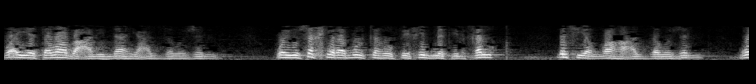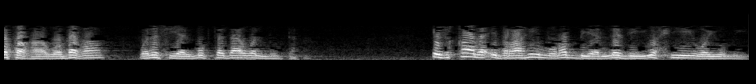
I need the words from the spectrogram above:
وأن يتواضع لله عز وجل ويسخر ملكه في خدمة الخلق نسي الله عز وجل وطغى وبغى ونسي المبتدى والمنتهى. إذ قال إبراهيم ربي الذي يحيي ويميت.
